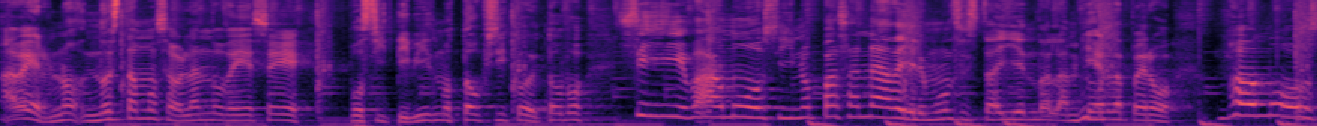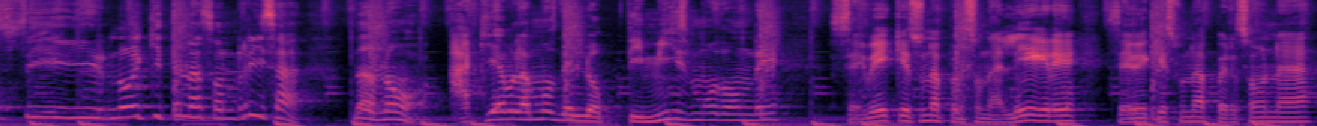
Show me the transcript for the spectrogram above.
A ver, no, no estamos hablando de ese positivismo tóxico de todo. Sí, vamos, y no pasa nada y el mundo se está yendo a la mierda, pero vamos, sí, no quiten la sonrisa. No, no, aquí hablamos del optimismo donde Se ve que es una persona alegre, se ve que es una persona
